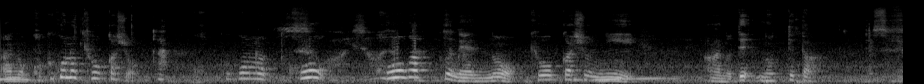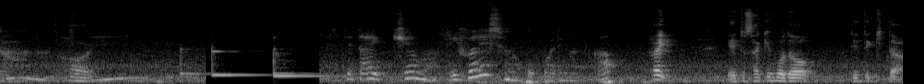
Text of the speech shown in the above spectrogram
あのうん国語の教科書、あ国語の高高学年の教科書うにん。あので載ってたんですね。すね、はい。で第9問リフレッシュの方法ありますか？はい、えー、と先ほど出てきた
